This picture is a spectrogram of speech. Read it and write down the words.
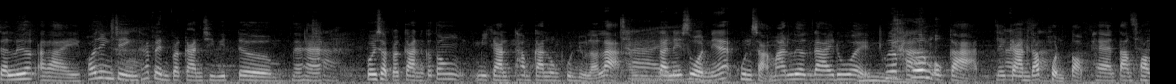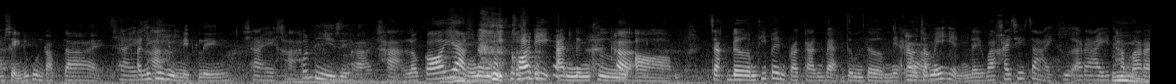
จะเลือกอะไร เพราะจริงๆค่ะถ้าเป็นประกันชีวิตเดิมนะคะค่ะ บริษัทประกันก็ต้องมีการทำการลงทุนอยู่แล้วล่ะใช่แต่ในส่วนเนี้ยคุณสามารถเลือกได้ด้วยอืมเพื่อค่ะเพิ่มโอกาสในการใช่รับค่ะผลตอบแทนตามความใช่เสี่ยงที่คุณรับได้ใช่อันี้ค่ะคือ unit link ใช่ค่ะ ก็ดีสิคะค่ะ แล้วก็อย่างหนึ่งอีกข้อดีอีกอันหนึ่งคือค่ะเอ่อจากเดิมที่เป็นประกันแบบเดิมๆเนี่ยค่ะเราจะไม่เห็นเลยว่าค่าใช้จ่ายคืออะไรอืมทำอะไร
